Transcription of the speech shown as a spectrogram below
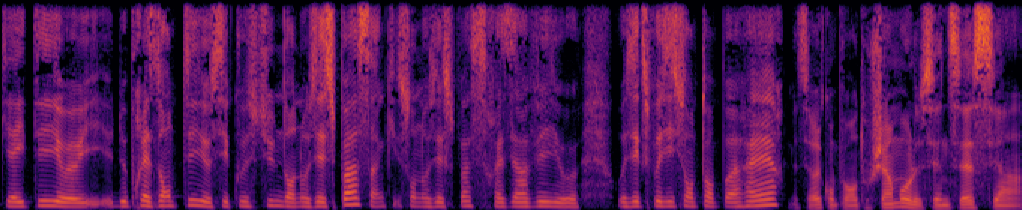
qui a été de présenter ces costumes dans nos espaces, hein, qui sont nos espaces réservés aux expositions temporaires. C'est vrai qu'on peut en toucher un mot. Le CNCS, c'est un,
